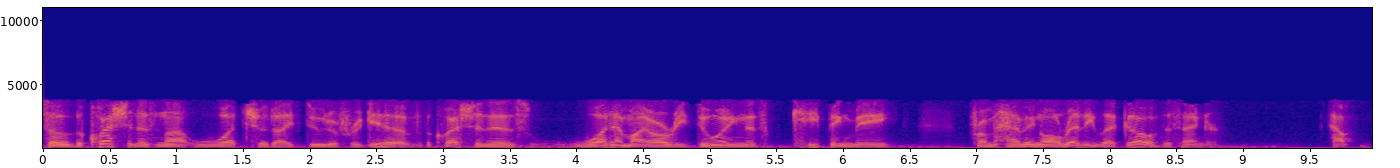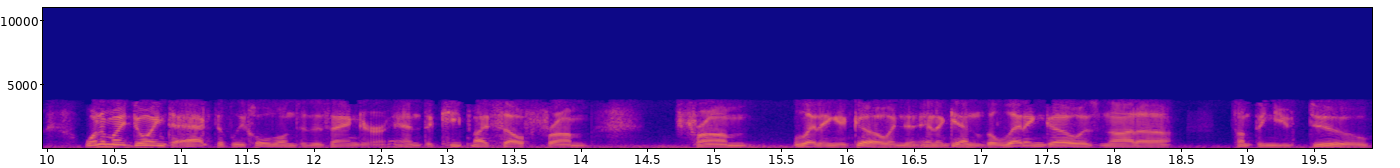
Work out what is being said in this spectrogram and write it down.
So the question is not what should I do to forgive. The question is what am I already doing that's keeping me from having already let go of this anger? How, what am I doing to actively hold on to this anger and to keep myself from from letting it go? And, and again, the letting go is not a something you do.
